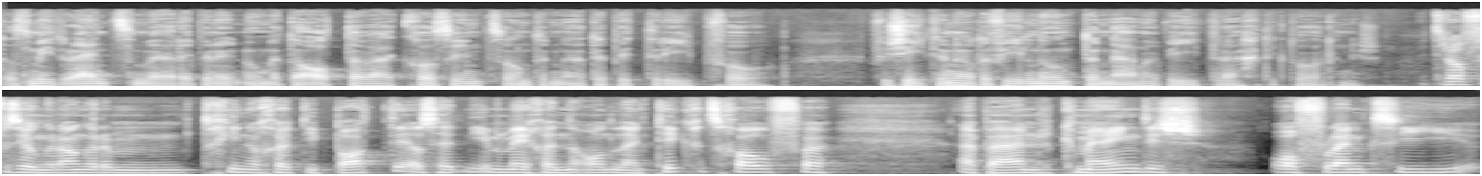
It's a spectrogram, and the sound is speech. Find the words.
dass mit Ransomware eben nicht nur Daten weggekommen sind, sondern auch der Betrieb von verschiedenen oder vielen Unternehmen beeinträchtigt worden ist. Betroffen sind unter anderem die Kino Patte, also hat niemand mehr online Tickets kaufen eine Berner Gemeinde war offline gewesen,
